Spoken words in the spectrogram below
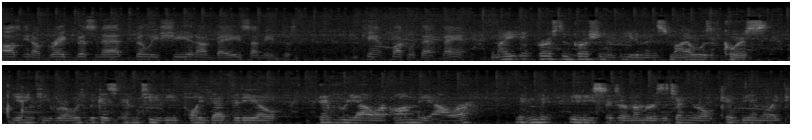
also, you know Gregg Bissonette, Billy Sheehan on bass. I mean, just you can't fuck with that band. My first impression of and Smile was, of course, Yankee Rose because MTV played that video every hour on the hour. In '86, I remember as a 10 year old kid being like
